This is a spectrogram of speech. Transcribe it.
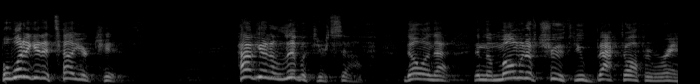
But what are you going to tell your kids? How are you going to live with yourself knowing that in the moment of truth you backed off and ran?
